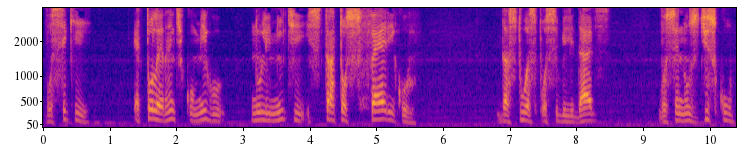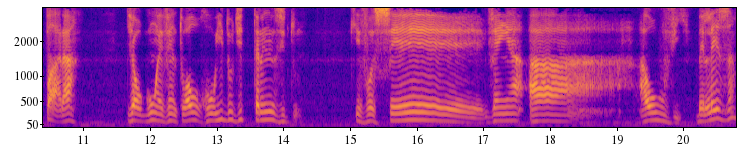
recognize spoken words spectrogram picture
você que é tolerante comigo no limite estratosférico das tuas possibilidades, você nos desculpará de algum eventual ruído de trânsito que você venha a, a ouvir, beleza?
